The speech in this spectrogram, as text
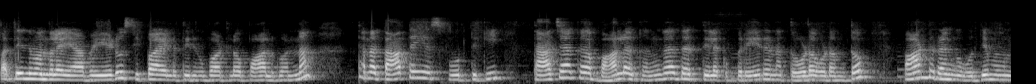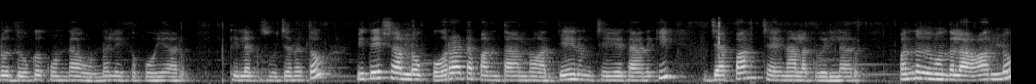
పద్దెనిమిది వందల యాభై ఏడు సిపాయిల తిరుగుబాటులో పాల్గొన్న తన తాతయ్య స్ఫూర్తికి తాజాగా బాల గంగాధర్ తిలక్ ప్రేరణ తోడవడంతో పాండురంగ ఉద్యమంలో దూకకుండా ఉండలేకపోయారు. తిలక్ సూచనతో విదేశాల్లో పోరాట పంతాలను అధ్యయనం చేయడానికి జపాన్ చైనాలకు వెళ్ళారు పంతొమ్మిది వందల ఆరులో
